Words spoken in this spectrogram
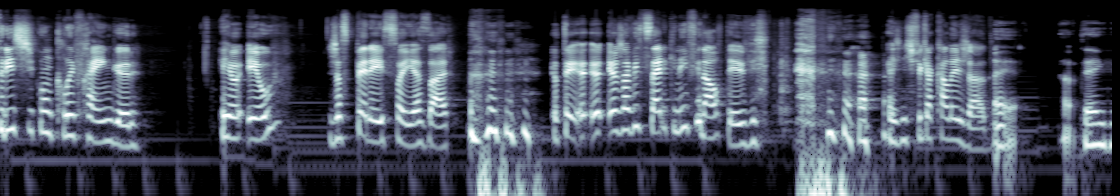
triste com cliffhanger. Eu, eu já esperei isso aí, azar. eu, te, eu, eu, já vi série que nem final teve. A gente fica calejado. É. Até,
